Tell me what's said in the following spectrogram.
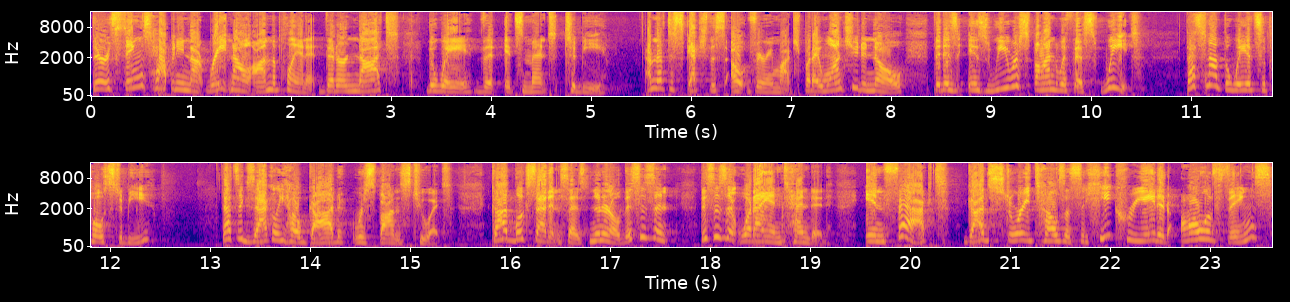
There are things happening not right now on the planet that are not the way that it's meant to be. I don't have to sketch this out very much, but I want you to know that as, as we respond with this, wait, that's not the way it's supposed to be. That's exactly how God responds to it. God looks at it and says, no, no, no, this isn't, this isn't what I intended. In fact, God's story tells us that He created all of things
